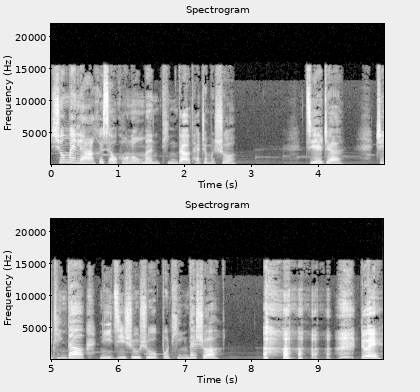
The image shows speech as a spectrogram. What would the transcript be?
兄妹俩和小恐龙们听到他这么说，接着，只听到尼基叔叔不停的说：“哈哈哈哈，对，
